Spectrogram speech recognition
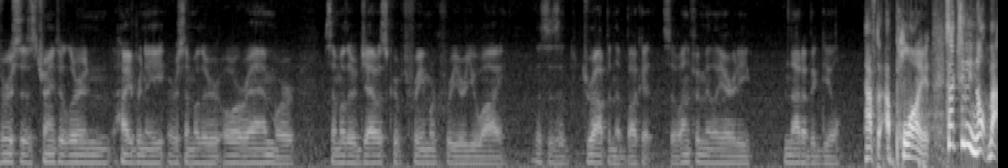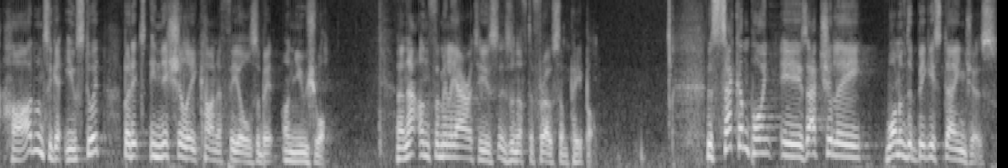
versus trying to learn Hibernate or some other ORM or some other JavaScript framework for your UI. This is a drop in the bucket. So unfamiliarity, not a big deal have to apply it. It's actually not that hard once you get used to it, but it initially kind of feels a bit unusual. And that unfamiliarity is, is enough to throw some people. The second point is actually one of the biggest dangers.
